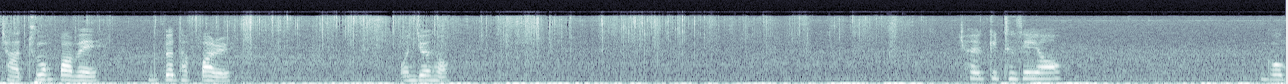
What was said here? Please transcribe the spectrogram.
자, 주먹밥에 무뼈 닭발을 얹어서 자 이렇게 드세요 이거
